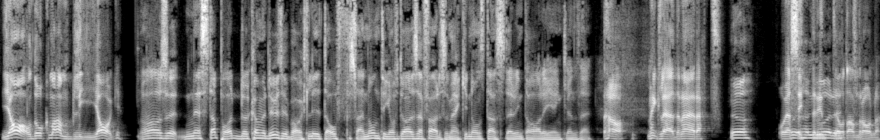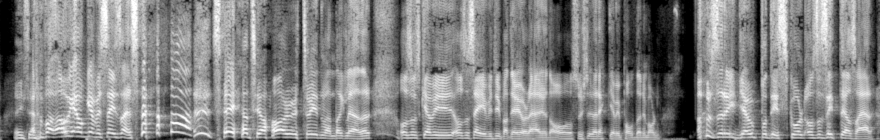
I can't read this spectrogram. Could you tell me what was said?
Ja, och då kommer han bli jag. Ja, och så nästa podd, då kommer du tillbaks lite off, så här, någonting off, du har så här födelsemärke någonstans där du inte har det egentligen så här. Ja, men kläderna är rätt. Ja, Och jag Och sitter inte rätt. åt andra hållet. exakt. Okej, okej men säg såhär. Säg att jag har ut och invända kläder. Och så, ska vi, och så säger vi typ att jag gör det här idag och så räcker vi podden imorgon. Och så ringer jag upp på discord och så sitter jag så här.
